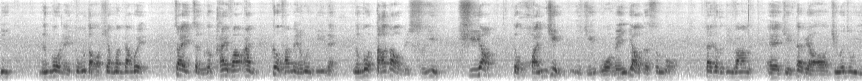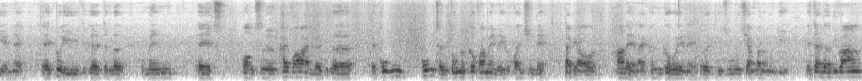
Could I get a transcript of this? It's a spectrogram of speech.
力，能够呢督导相关单位，在整个开发案各方面的问题呢，能够达到我们实际需要的环境以及我们要的生活。在这个地方，诶，仅代表区委主议员呢，诶，对于这个整个我们诶广慈开发案的这个呃工工程中的各方面的一个关心呢，代表他呢来跟各位呢都提出相关的问题。也在这个地方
